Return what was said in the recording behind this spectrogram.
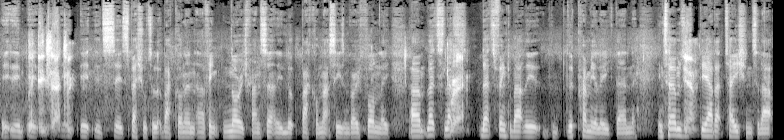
it, it, exactly, it, it's it's special to look back on, and I think Norwich fans certainly look back on that season very fondly. Um, let's let's right. let's think about the, the, the Premier League then. In terms yeah. of the adaptation to that,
